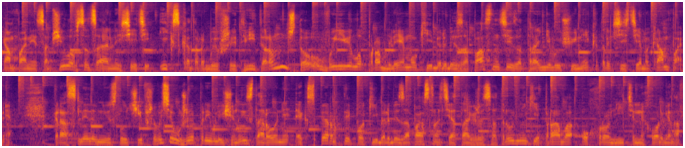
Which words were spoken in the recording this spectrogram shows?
Компания сообщила в социальной сети X, которая бывший Twitter, что выявила проблему кибербезопасности, затрагивающую некоторые системы компании. К расследованию случившегося уже привлечены сторонние эксперты по кибербезопасности, а также сотрудники правоохранительных органов.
